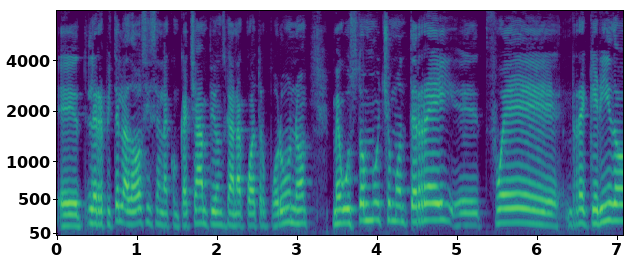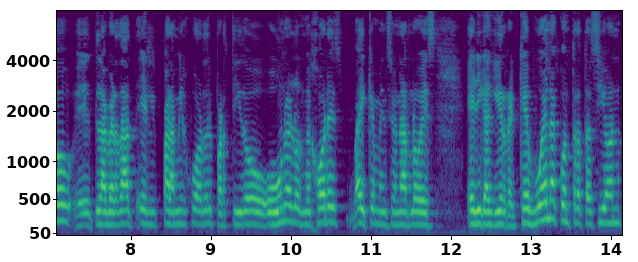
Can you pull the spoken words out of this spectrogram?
Eh, le repite la dosis en la Conca Champions, gana 4 por 1. Me gustó mucho Monterrey, eh, fue requerido, la verdad, el, para mí el jugador del partido, o uno de los mejores, hay que mencionarlo, es Eric Aguirre. Qué buena contratación,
